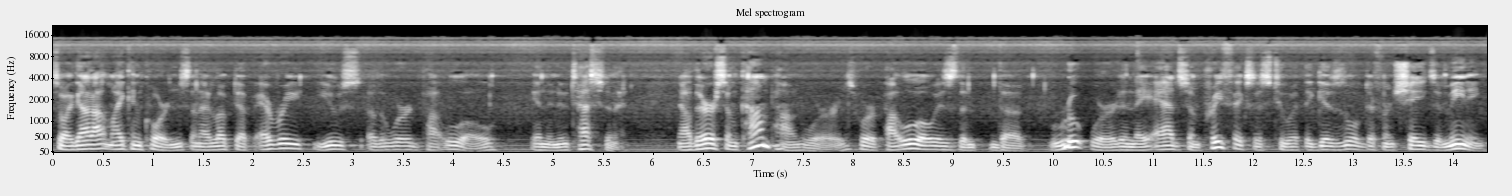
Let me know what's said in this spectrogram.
So I got out my concordance and I looked up every use of the word pauo in the New Testament. Now there are some compound words where pauo is the, the root word and they add some prefixes to it that gives little different shades of meaning.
